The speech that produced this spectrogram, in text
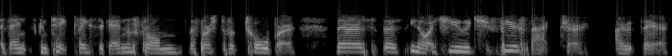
events can take place again from the first of October, there's there's you know a huge fear factor out there.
